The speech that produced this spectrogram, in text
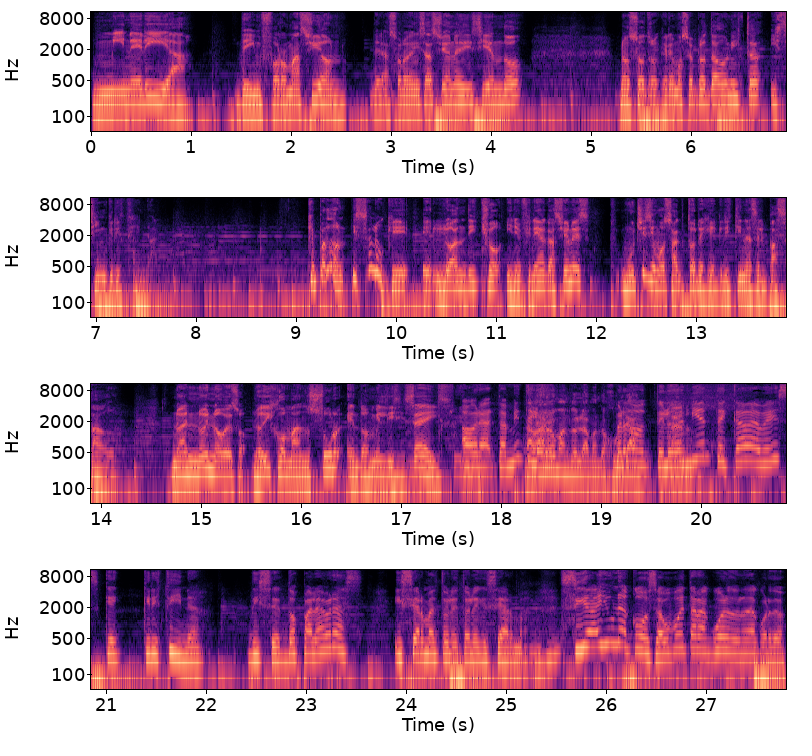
minería de información de las organizaciones diciendo, nosotros queremos ser protagonistas y sin Cristina. Que perdón, es algo que eh, lo han dicho en infinidad de ocasiones muchísimos actores que Cristina es el pasado. No es, no es novedoso. Lo dijo Mansur en 2016. Ahora, también te Navarro lo, mandó- la mandó a jubilar. Perdón, te lo Claro. desmiente cada vez que Cristina dice dos palabras y se arma el tole tole que se arma. Si hay una cosa, vos podés estar de acuerdo o no de acuerdo.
